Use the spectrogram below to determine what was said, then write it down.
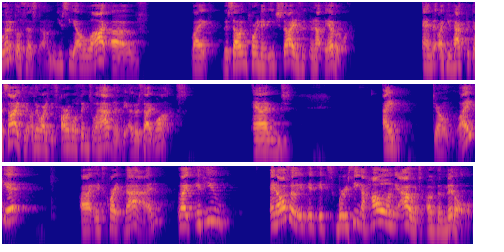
political system, you see a lot of like the selling point of each side is not the other one. And like you have to pick a side because otherwise these horrible things will happen that the other side wants. And I don't like it. Uh, it's quite bad. Like if you, and also it, it's, we're seeing a hollowing out of the middle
